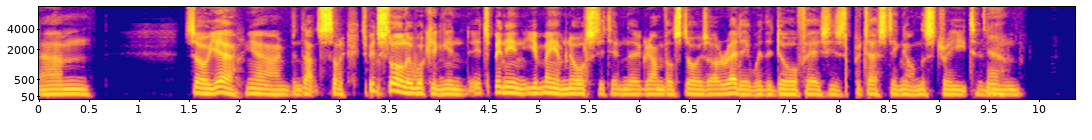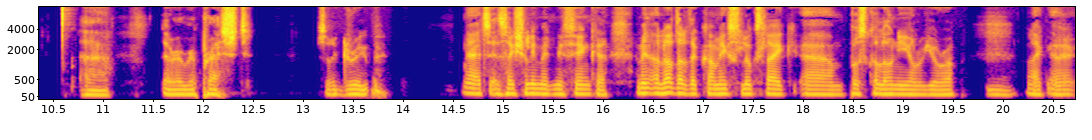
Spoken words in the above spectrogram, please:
Um, so yeah, yeah, I'm, that's sort of, it's been slowly working in. It's been in. You may have noticed it in the Grandville stories already, with the doughfaces protesting on the street, and uh, they're a repressed sort of group. Yeah, it's, it's actually made me think. Uh, I mean, a lot of the comics looks like um, post-colonial Europe, like uh,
